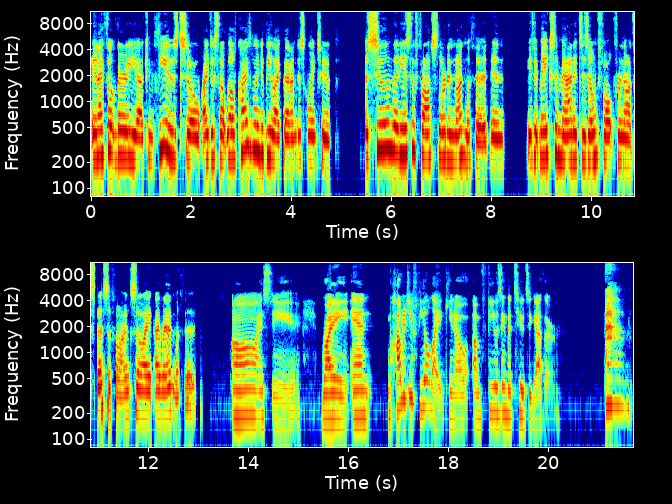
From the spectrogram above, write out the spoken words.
And I felt very uh, confused. So I just thought, well, if Kai's going to be like that, I'm just going to assume that he is the Frost Lord and run with it. And if it makes him mad, it's his own fault for not specifying. So I, I ran with it. Oh, I see. Right. And how did you feel like you know um fusing the two together um,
